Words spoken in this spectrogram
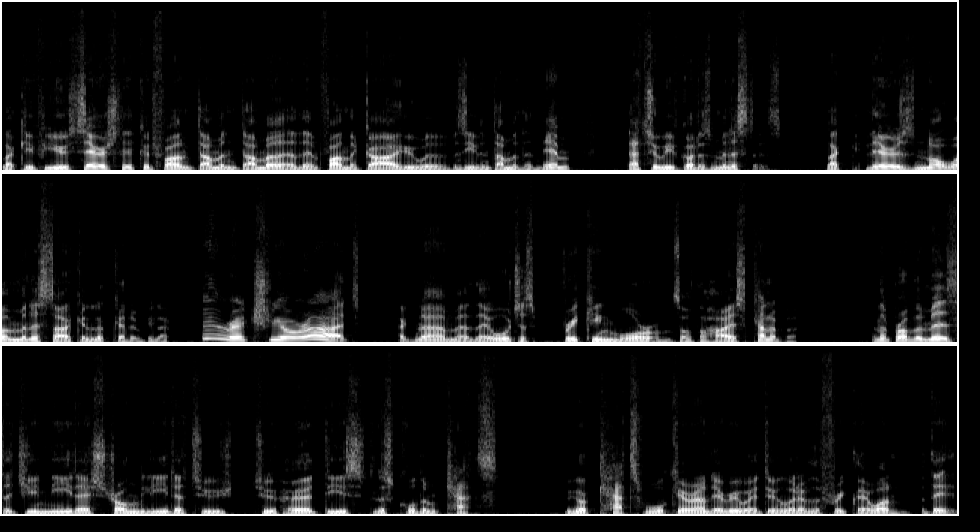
Like if you seriously could find Dumb and Dumber and then find the guy who was even dumber than them, that's who we've got as ministers. Like there is not one minister I can look at and be like, they're actually all right. Like no man, they're all just freaking morons of the highest caliber. And the problem is that you need a strong leader to to herd these. Let's call them cats. We got cats walking around everywhere doing whatever the freak they want, but they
